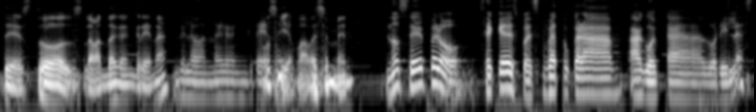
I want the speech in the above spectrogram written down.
de estos, la banda gangrena. De la banda Gangrena. ¿Cómo se llamaba ese men? No sé, pero sé que después se fue a tocar a, a, Go- a Gorilas.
